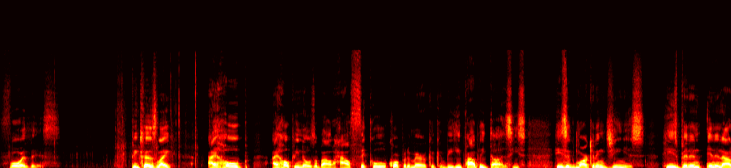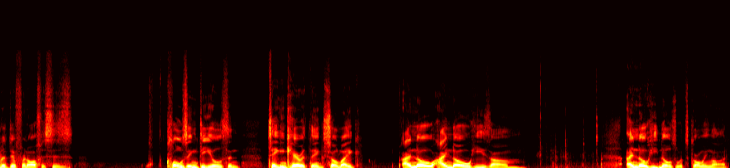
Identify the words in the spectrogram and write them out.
for this. Because like I hope I hope he knows about how fickle corporate America can be. He probably does. He's he's a marketing genius. He's been in, in and out of different offices closing deals and taking care of things. So like I know I know he's um I know he knows what's going on.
